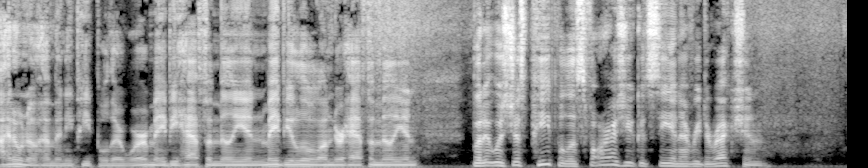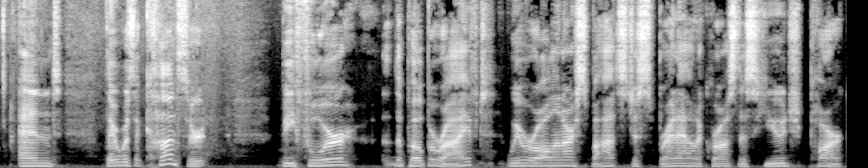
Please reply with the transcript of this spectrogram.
I don't know how many people there were, maybe half a million, maybe a little under half a million, but it was just people as far as you could see in every direction. And there was a concert before the Pope arrived. We were all in our spots, just spread out across this huge park.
